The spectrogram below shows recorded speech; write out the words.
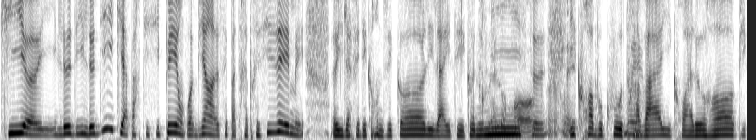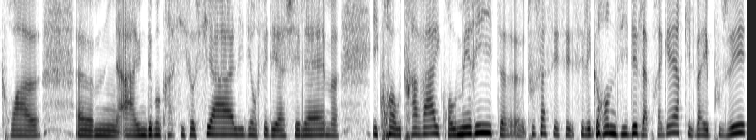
qui, euh, il, le, il, le, dit, qui a participé, on voit bien, c'est pas très précisé, mais il a fait des grandes écoles, il a été économiste, il croit beaucoup au travail, il croit à l'Europe, il croit à une démocratie sociale, il dit on fait des HLM, il croit au travail, il croit au mérite, tout ça c'est les grandes idées de l'après-guerre qu'il va épouser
